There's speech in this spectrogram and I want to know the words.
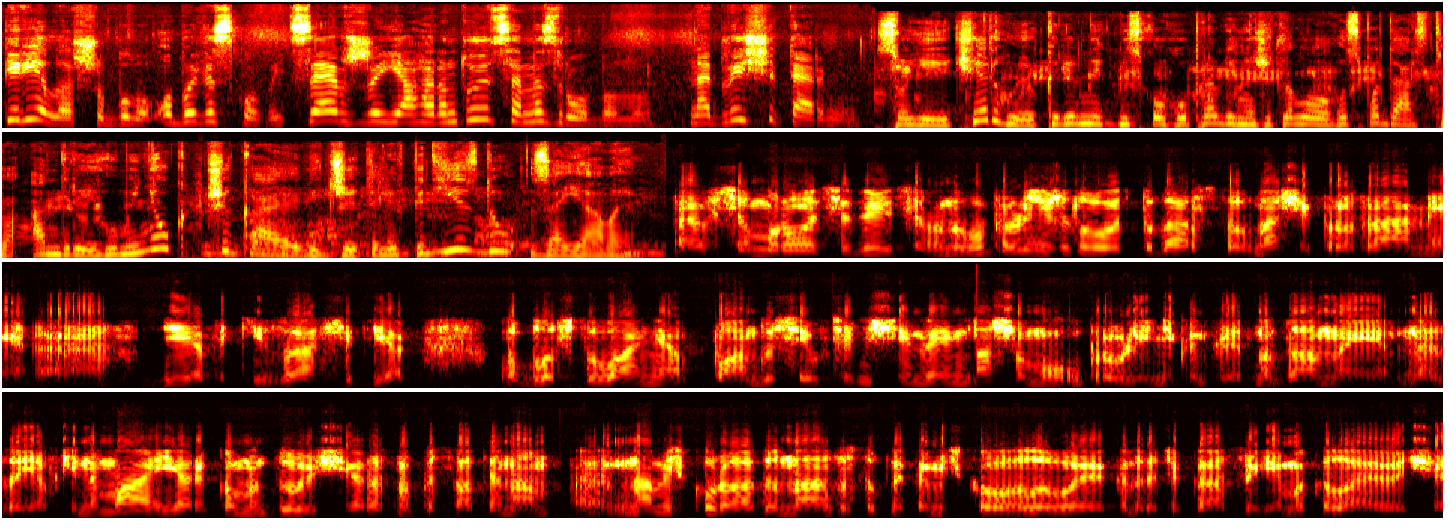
періла, щоб було обов'язково. Це вже я гарантую, це ми зробимо. Найближчий термін. Своєю чергою керівник міського управління житлового господарства Андрій Гуменюк чекає від жителів під'їзду заяви. Е, В цьому році дивіться ну, в управлінні житлового господарства в нашій програмі е, є такий захід, як облаштування пандусів. Сьогоднішній день в нашому управлінні конкретно даної е, заявки немає. Я рекомендую ще раз написати нам на міську раду, на заступника міського голови Кондратюка Сергія Миколайовича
